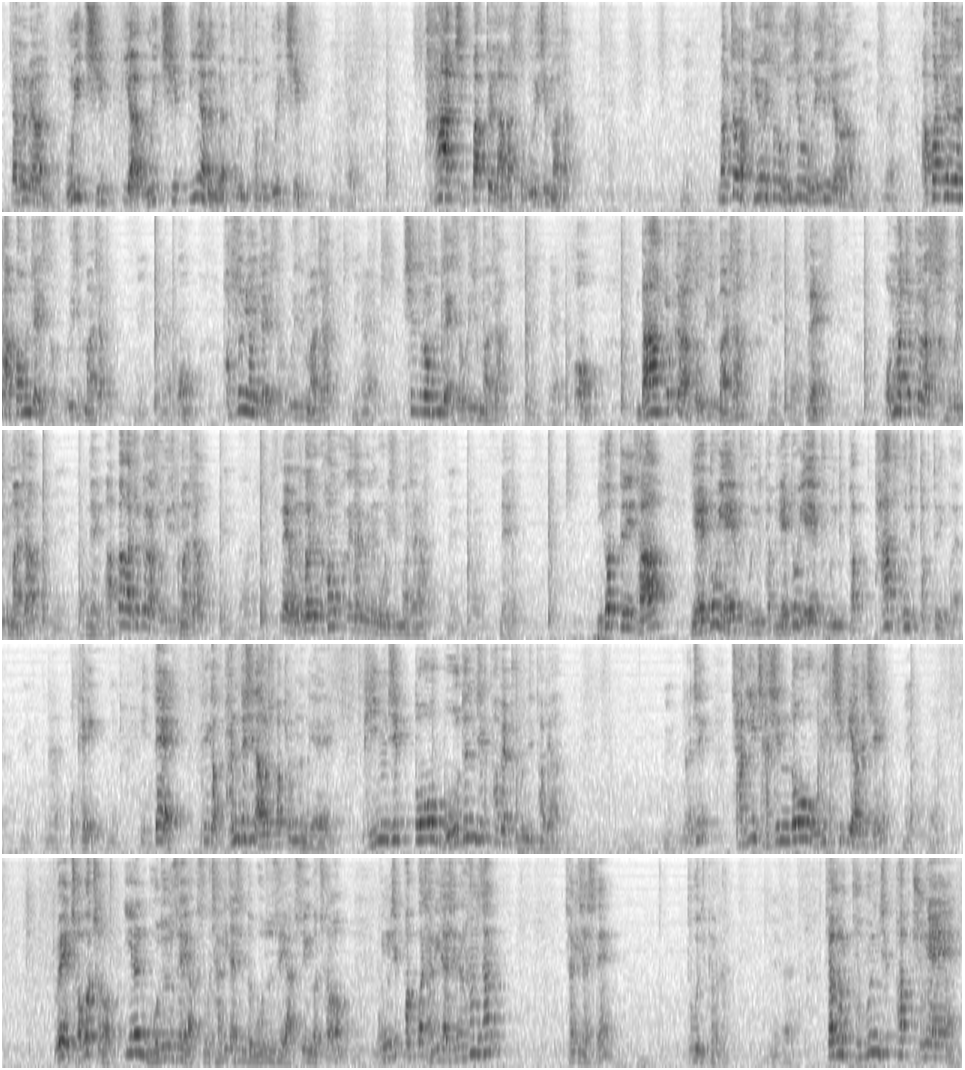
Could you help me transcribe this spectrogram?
자, 그러면 우리 집이야, 우리 집이냐는 거야. 부분집합은 우리 집. 네. 다집 밖을 나갔어. 우리 집 맞아? 네. 맞잖아. 비어 있어도 우리 집은 우리 집이잖아. 네. 아빠 퇴근해서 아빠 혼자 있어. 우리 집 맞아? 어. 밥순이 혼자 있어. 우리 집 맞아? 네. 실드런 혼자 있어. 우리 집 맞아? 네. 어. 나 쫓겨났어. 우리 집 맞아? 네. 네. 네. 엄마 쫓겨났어. 우리 집 맞아? 네. 네. 아빠가 쫓겨났어. 우리 집 맞아? 네. 네. 온 가족이 화목하게 살고 있는 거 우리 집 맞아요? 네. 네. 이것들이 다 얘도 얘의 부분 집합, 얘도 얘의 부분 집합, 다 부분 집합들인 거야. 네. 오케이? 네. 이때 그러니까 반드시 나올 수밖에 없는 게 빈집도 모든 집합의 부분 집합이야. 네. 그렇지? 자기 자신도 우리 집이야, 그렇지? 네. 네. 왜 저것처럼 1은 모든 수의 약수고 자기 자신도 모든 수의 약수인 것처럼 공집합과 자기 자신은 항상 자기 자신의 부분집합이다. 네. 자 그럼 부분집합 중에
